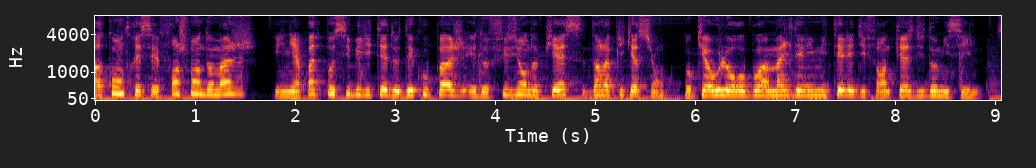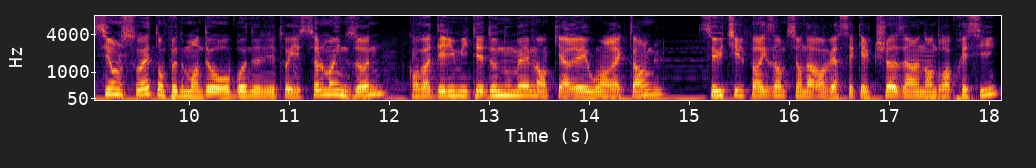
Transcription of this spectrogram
Par contre, et c'est franchement dommage, il n'y a pas de possibilité de découpage et de fusion de pièces dans l'application, au cas où le robot a mal délimité les différentes pièces du domicile. Si on le souhaite, on peut demander au robot de nettoyer seulement une zone, qu'on va délimiter de nous-mêmes en carré ou en rectangle, C'est utile par exemple si on a renversé quelque chose à un endroit précis.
